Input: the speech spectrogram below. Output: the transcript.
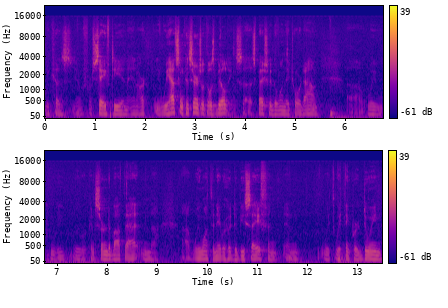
because, you know, for safety and, and our, you know, we have some concerns with those buildings, uh, especially the one they tore down. We, we, we were concerned about that, and uh, uh, we want the neighborhood to be safe, and, and we, we think we're doing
